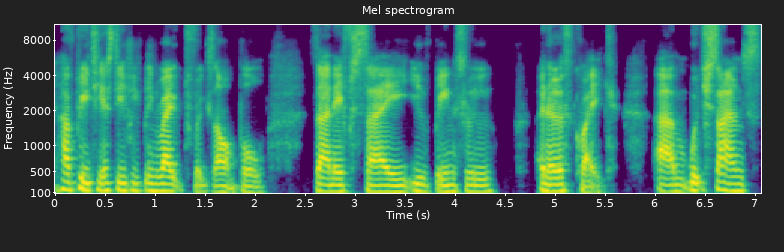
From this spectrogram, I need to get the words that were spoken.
have PTSD if you've been raped, for example, than if, say, you've been through an earthquake, um, which sounds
